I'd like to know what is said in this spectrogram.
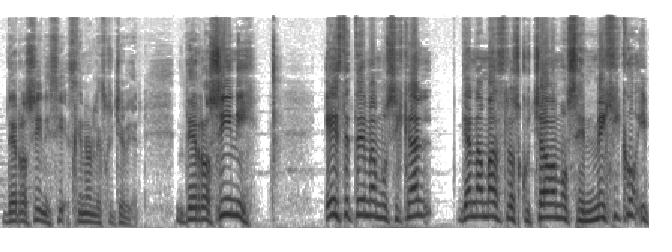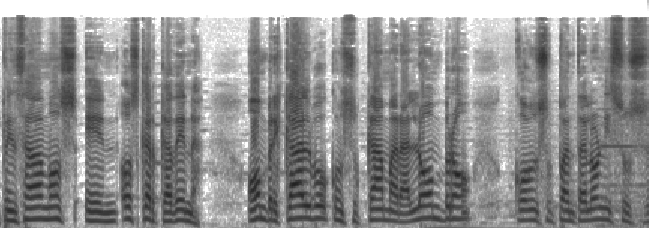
de Rossini, sí, es que no le escuché bien. De Rossini. Este tema musical ya nada más lo escuchábamos en México y pensábamos en Oscar Cadena, hombre calvo con su cámara al hombro, con su pantalón y sus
